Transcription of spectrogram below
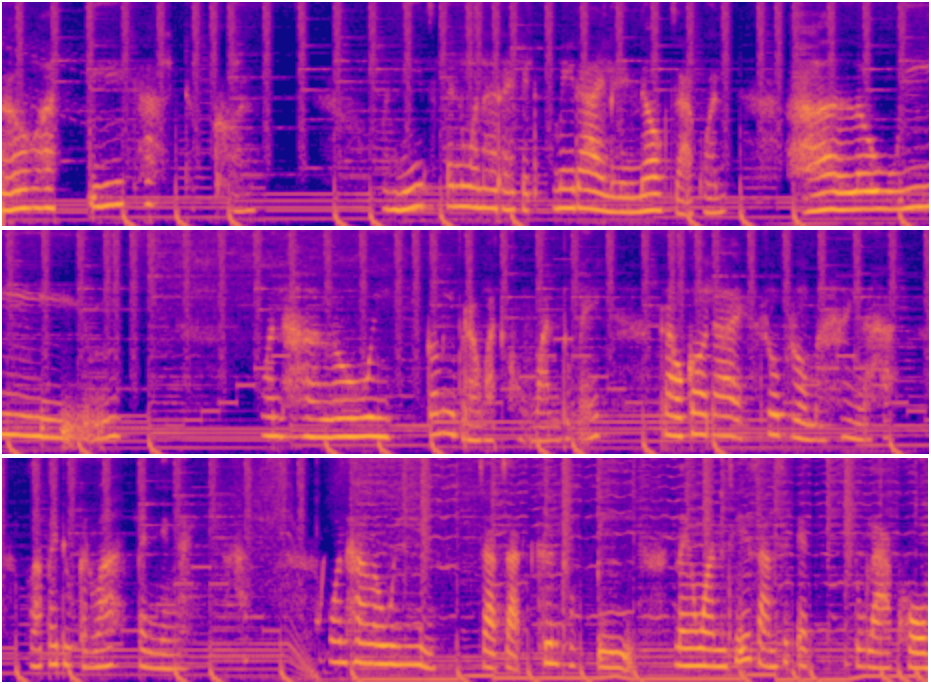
สวัสดีค่ะทุกคน วันนี้จะเป็นวันอะไรไปไม่ได้เลยนอกจากวันฮาโลวีนวันฮาโลวีนก็มีประวัติของวันถูกไหม เราก็ได้รวบรวมมาให้นะคะ แล้วไปดูกันว่าเป็นยังไงนะคะวันฮาโลวีนจะจัดขึ้นทุกปี ในวันที่ 31 ตุลาคม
